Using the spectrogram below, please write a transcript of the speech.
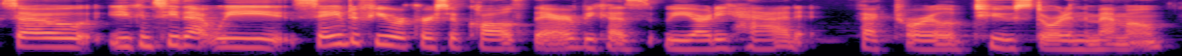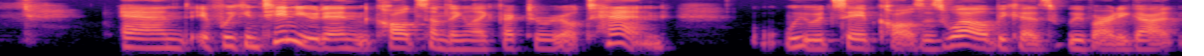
So you can see that we saved a few recursive calls there because we already had factorial of 2 stored in the memo. And if we continued and called something like factorial 10, we would save calls as well because we've already got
